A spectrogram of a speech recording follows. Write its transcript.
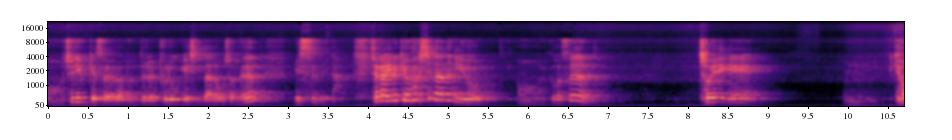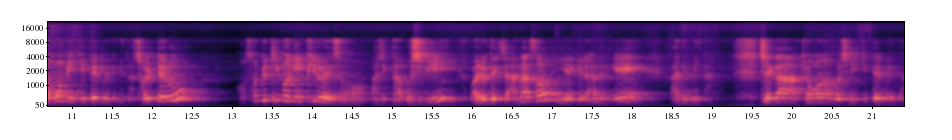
어, 주님께서 여러분들을 부르고 계신다라고 저는 믿습니다. 제가 이렇게 확신하는 이유, 어, 그것은 저에게 음, 경험이 있기 때문입니다. 절대로 어, 선교 팀원이 필요해서 아직 다 모집이 완료되지 않아서 이 얘기를 하는 게 아닙니다. 제가 경험한 것이 있기 때문이다.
